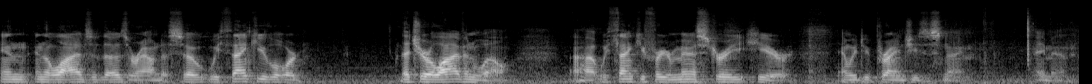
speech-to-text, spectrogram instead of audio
in, in the lives of those around us. So we thank you, Lord, that you're alive and well. Uh, we thank you for your ministry here, and we do pray in Jesus' name. Amen.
